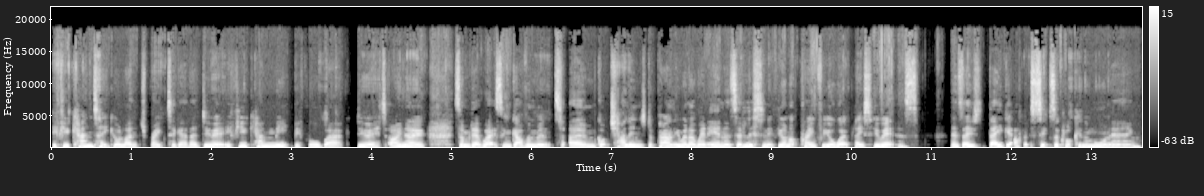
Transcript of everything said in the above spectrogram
if you can take your lunch break together, do it. If you can meet before work, do it. I know somebody that works in government um, got challenged apparently when I went in and said, listen, if you're not praying for your workplace, who is? And so they get up at six o'clock in the morning.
